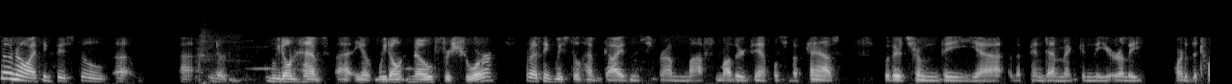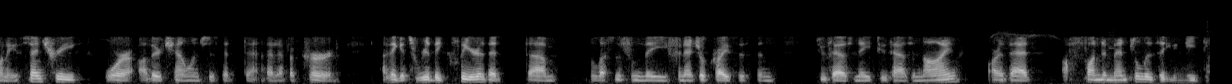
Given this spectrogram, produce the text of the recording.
No, no, I think there's still, uh, uh, you know, we don't have, uh, you know, we don't know for sure, but I think we still have guidance from uh, from other examples of the past, whether it's from the uh, the pandemic in the early part of the 20th century or other challenges that uh, that have occurred. I think it's really clear that um, the lessons from the financial crisis in 2008, 2009 are that a fundamental is that you need to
